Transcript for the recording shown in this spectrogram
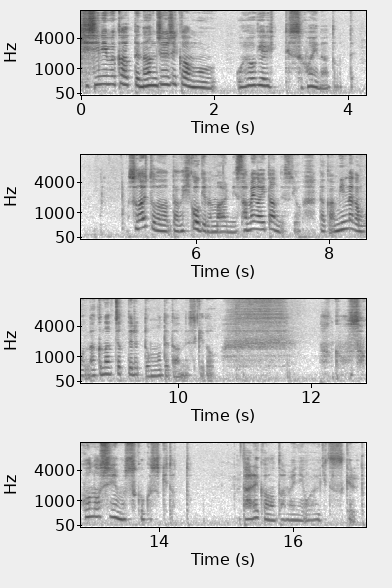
岸に向かって何十時間も泳げるってすごいなと思って。その人のだから飛行機の周りにサメがいたんですよ。だからみんながもう亡くなっちゃってるって思ってたんですけどなんかそこのシーンもすごく好きだった。誰かのために泳ぎ続けると、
